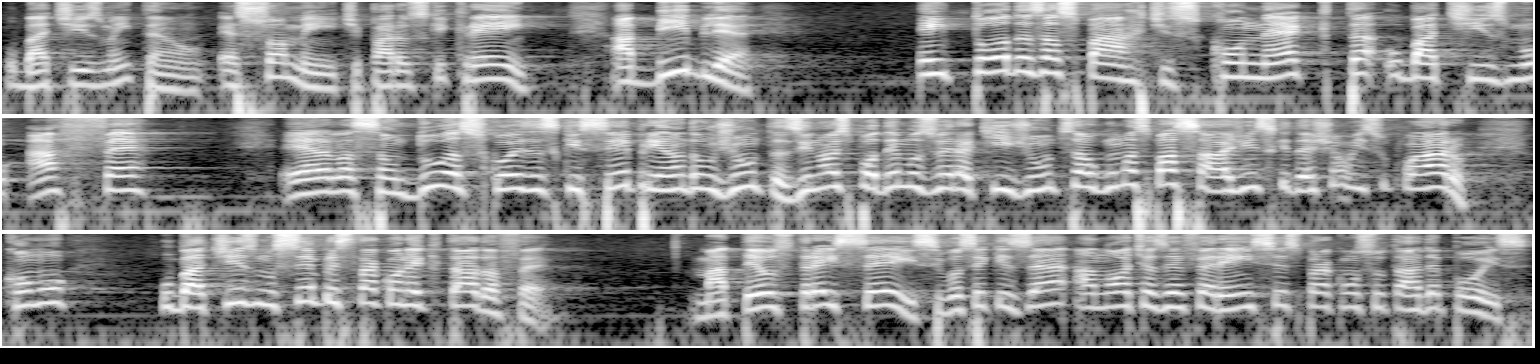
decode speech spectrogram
O batismo, então, é somente para os que creem. A Bíblia, em todas as partes, conecta o batismo à fé elas são duas coisas que sempre andam juntas. E nós podemos ver aqui juntos algumas passagens que deixam isso claro, como o batismo sempre está conectado à fé. Mateus 3,6. Se você quiser, anote as referências para consultar depois.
